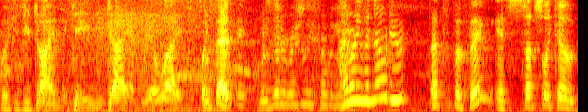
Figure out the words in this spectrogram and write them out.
Like if you die in the game, you die in real life. It's like that. that? What is that originally from? Again? I don't even know, dude. That's the thing. It's such like a.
